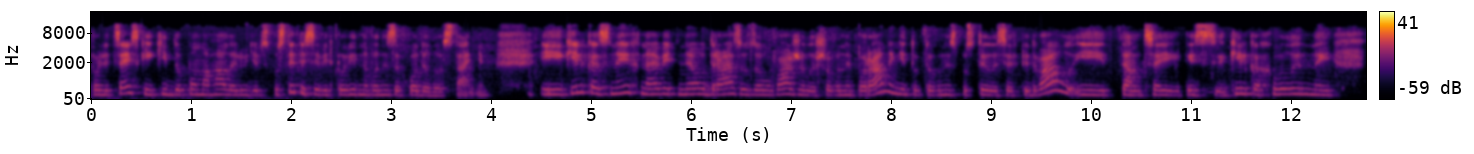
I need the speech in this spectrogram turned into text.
поліцейські, які допомагали людям спуститися. Відповідно, вони заходили останнім. І кілька з них навіть не одразу зауважили, що вони поранені, тобто вони спустилися в підвал, і там це якийсь кількахвилинний Е,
